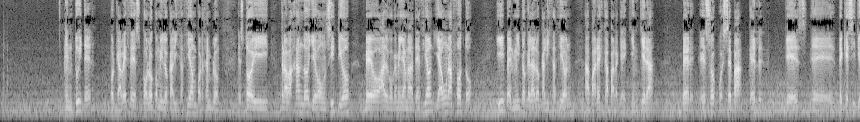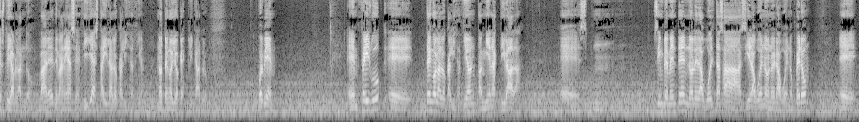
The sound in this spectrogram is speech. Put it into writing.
en Twitter, porque a veces coloco mi localización, por ejemplo, estoy trabajando, llego a un sitio, veo algo que me llama la atención y hago una foto y permito que la localización aparezca para que quien quiera ver eso, pues sepa que, es eh, de qué sitio estoy hablando, ¿vale? De manera sencilla está ahí la localización, no tengo yo que explicarlo. Pues bien, en Facebook eh, tengo la localización también activada. Mm, simplemente no le da vueltas a si era bueno o no era bueno, pero eh,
